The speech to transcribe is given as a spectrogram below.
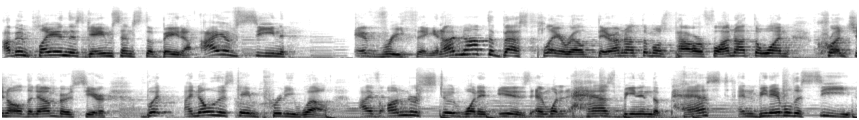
I've been playing this game since the beta. I have seen everything. And I'm not the best player out there. I'm not the most powerful. I'm not the one crunching all the numbers here. But I know this game pretty well. I've understood what it is and what it has been in the past and being able to see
